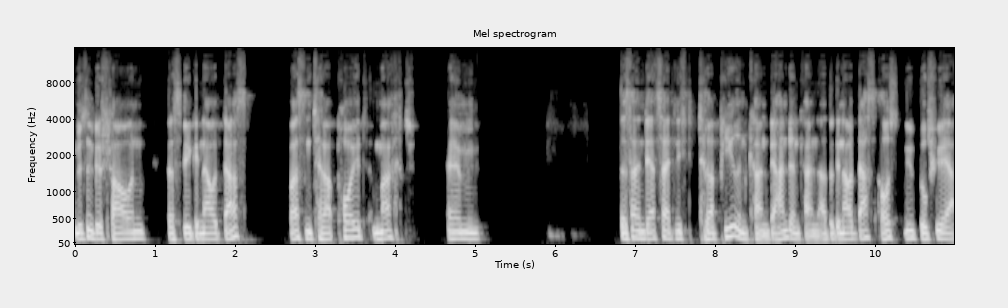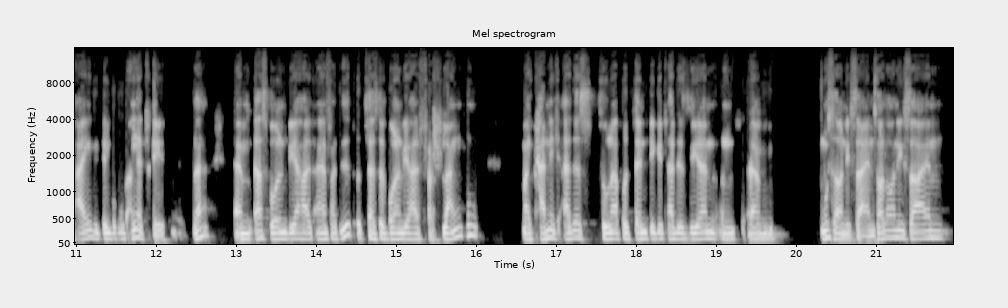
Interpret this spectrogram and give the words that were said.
müssen wir schauen, dass wir genau das, was ein Therapeut macht, ähm, dass er in der Zeit nicht therapieren kann, behandeln kann. Also genau das ausübt, wofür er eigentlich den Beruf angetreten ist. Ne? Ähm, das wollen wir halt einfach, diese Prozesse wollen wir halt verschlanken. Man kann nicht alles zu 100 Prozent digitalisieren und ähm, muss auch nicht sein, soll auch nicht sein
